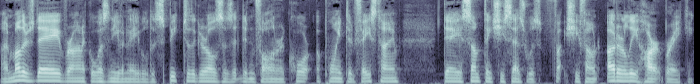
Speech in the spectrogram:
On Mother's Day, Veronica wasn't even able to speak to the girls as it didn't fall on her court appointed FaceTime day, something she says was she found utterly heartbreaking.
